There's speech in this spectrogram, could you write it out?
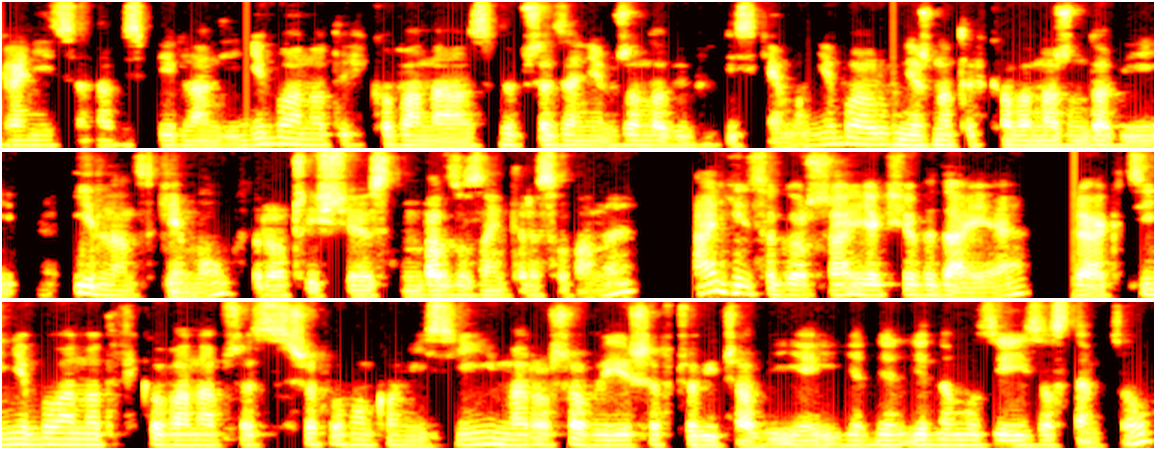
granicy na Wyspie Irlandii nie była notyfikowana z wyprzedzeniem rządowi brytyjskiemu, nie była również notyfikowana rządowi irlandzkiemu, który oczywiście jest tym bardzo zainteresowany, ani co gorsza, jak się wydaje, reakcji nie była notyfikowana przez szefową komisji Maroszowi Szewczowiczowi, jej, jednemu z jej zastępców,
